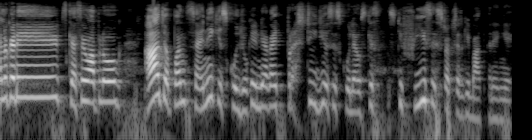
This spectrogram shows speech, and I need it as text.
हेलो कैडेट्स कैसे हो आप लोग? आज अपन सैनिक स्कूल, जो कि इंडिया का एक प्रेस्टिजियस स्कूल है, उसके, उसकी फ़ीस स्ट्रक्चर की बात करेंगे।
